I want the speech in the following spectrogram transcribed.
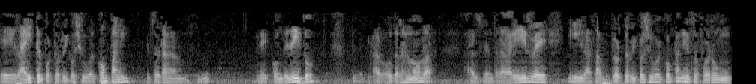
eh, la Eastern Puerto Rico Sugar Company, eso era eh, con dedito, otras no, la, Central Aguirre y la South Puerto Rico Sugar Company, eso fueron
